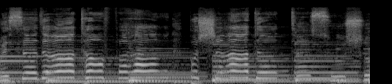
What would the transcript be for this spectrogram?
灰色的头发，不舍得的诉说。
